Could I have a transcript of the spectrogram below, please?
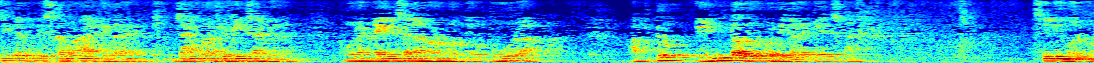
ಸಿಂಗಲ್ ಪೀಸ್ ಕಮಣ ಹಾಕಿದ್ದಾರೆ. ಜಾಗ್ವಾರ್ ಫಿಟ್ಟಿಂಗ್ಸ್ ಹಾಕಿದ್ದಾರೆ. ಪೂರ ಟೈಲ್ಸ್ ಎಲ್ಲ ನೋಡ್ಬೋದು ನೀವು. ಪೂರ ಅಪ್ ಟು ಎಂಟವರೆಗೂ ಕೊಟ್ಟಿದ್ದಾರೆ ಟೈಲ್ಸ್ನ. ಸೀಲಿಂಗ್ ವರ್ಗು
